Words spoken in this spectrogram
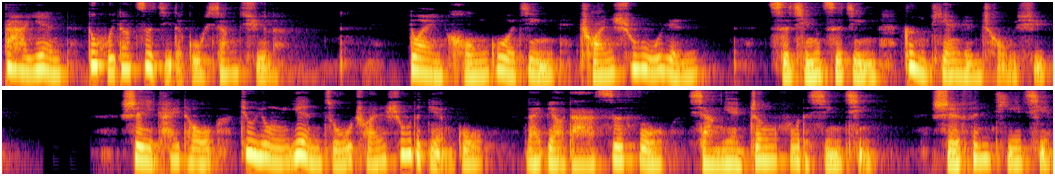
大雁都回到自己的故乡去了。断鸿过境，传书无人，此情此景更添人愁绪。诗一开头就用雁足传书的典故来表达思妇想念征夫的心情，十分贴切。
